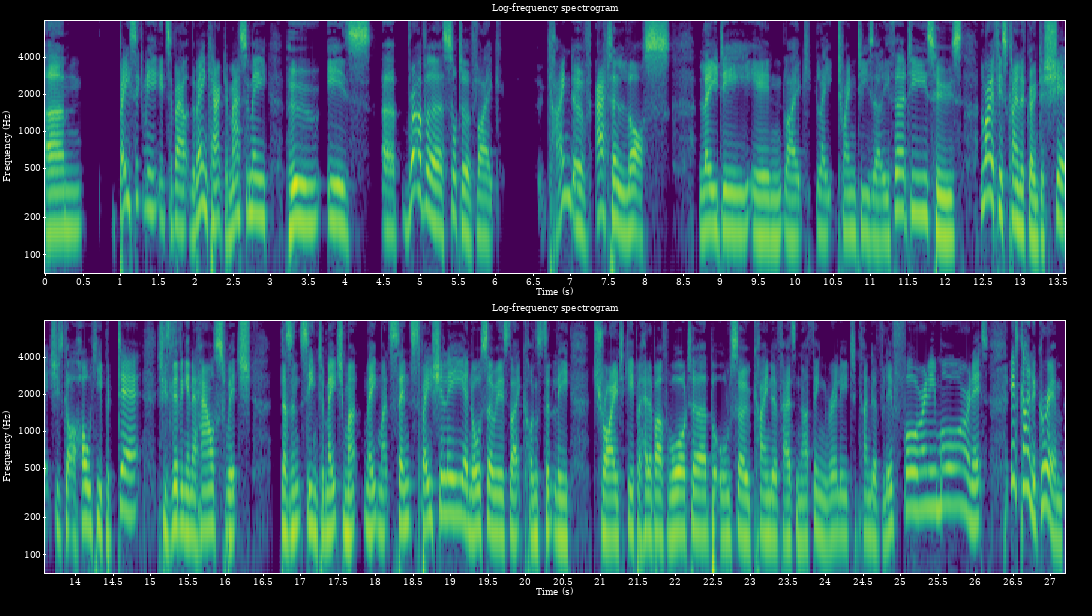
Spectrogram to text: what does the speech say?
Um, basically, it's about the main character, Masumi, who is a rather sort of like kind of at a loss lady in like late 20s, early 30s whose life is kind of going to shit. She's got a whole heap of debt. She's living in a house which doesn't seem to make much, make much sense spatially and also is like constantly trying to keep her head above water, but also kind of has nothing really to kind of live for anymore. And it's, it's kind of grim.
